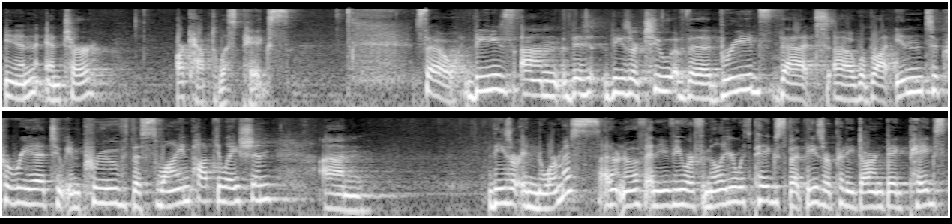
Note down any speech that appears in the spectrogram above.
in enter our capitalist pigs. So these, um, th these are two of the breeds that uh, were brought into Korea to improve the swine population. Um, these are enormous. I don't know if any of you are familiar with pigs, but these are pretty darn big pigs.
